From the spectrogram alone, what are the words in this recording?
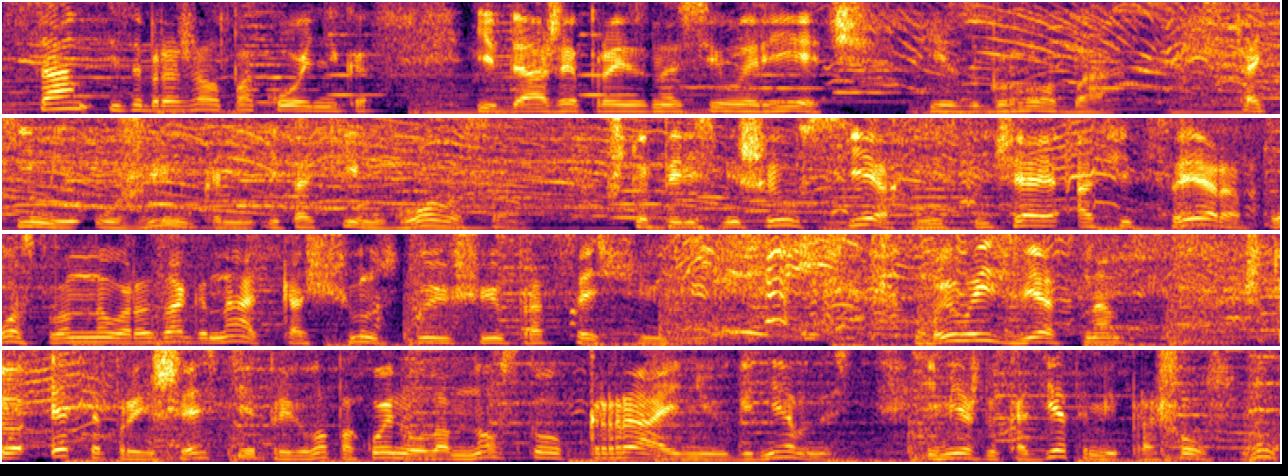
сам изображал покойника и даже произносил речь из гроба с такими ужимками и таким голосом, что пересмешил всех, не исключая офицера, посланного разогнать кощунствующую процессию. Было известно, что это происшествие привело покойного Ломновского в крайнюю гневность, и между кадетами прошел слух,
